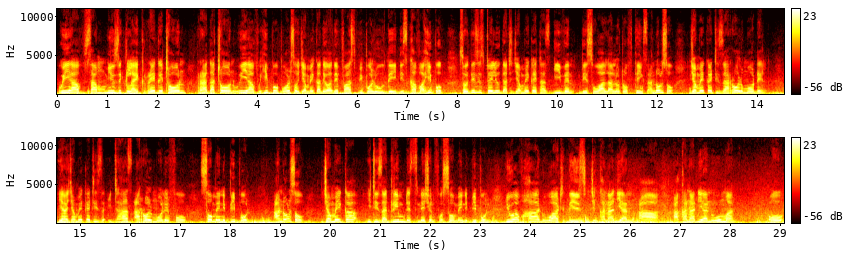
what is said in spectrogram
we have some music like reggaeton ragaton we have hip hop also. Jamaica they were the first people who they discover hip hop. So this is tell you that jamaica it has given this world a lot of things. And also jamaica it is a role model. Yeah jamaica it is it has a role model for so many people. And also Jamaica, it is a dream destination for so many people. You have heard what this Canadian, uh, a Canadian woman or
